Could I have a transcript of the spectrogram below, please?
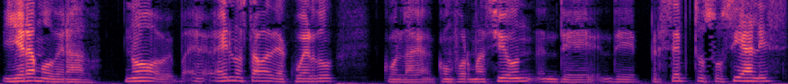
y era moderado. No, eh, él no estaba de acuerdo con la conformación de, de preceptos sociales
